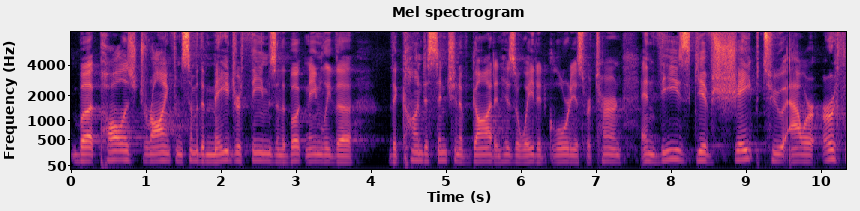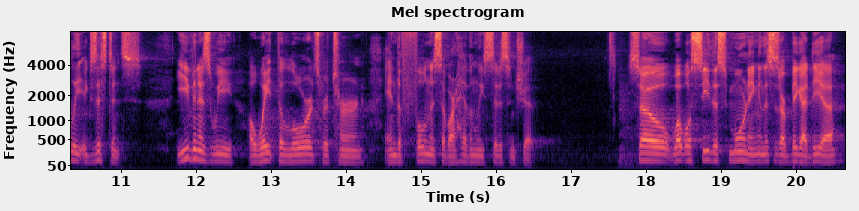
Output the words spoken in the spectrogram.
But Paul is drawing from some of the major themes in the book, namely the, the condescension of God and his awaited glorious return. And these give shape to our earthly existence, even as we await the Lord's return and the fullness of our heavenly citizenship. So, what we'll see this morning, and this is our big idea,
